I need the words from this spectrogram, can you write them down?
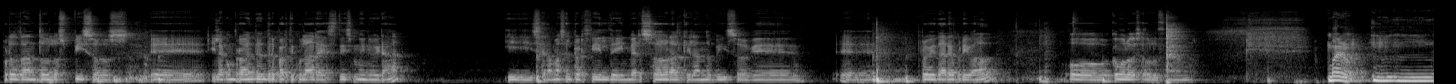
Por lo tanto, los pisos eh, y la compraventa entre particulares disminuirá y será más el perfil de inversor alquilando piso que eh, propietario privado. ¿O cómo lo ves evolucionando? Bueno, mm,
